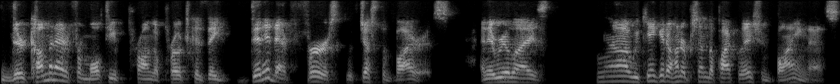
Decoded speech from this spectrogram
They're coming at it from multi-prong approach because they did it at first with just the virus, and they realized, no, we can't get 100% of the population buying this.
